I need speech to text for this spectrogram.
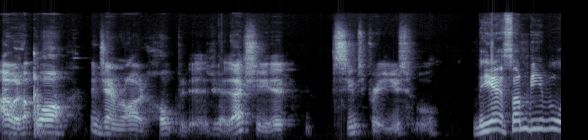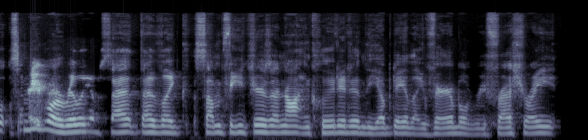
I would. Well, in general, I would hope it is because actually it seems pretty useful. But yeah, some people some people are really upset that like some features are not included in the update, like variable refresh rate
